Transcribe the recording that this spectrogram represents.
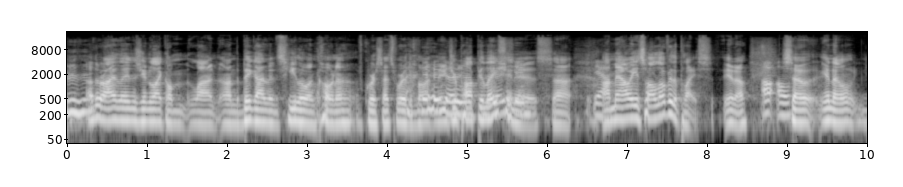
Other islands, you know, like on, on the big islands, Hilo and Kona. Of course, that's where the major population is. Uh, Yeah. On Maui, it's all over the place. You know. Uh-oh. So you know, you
